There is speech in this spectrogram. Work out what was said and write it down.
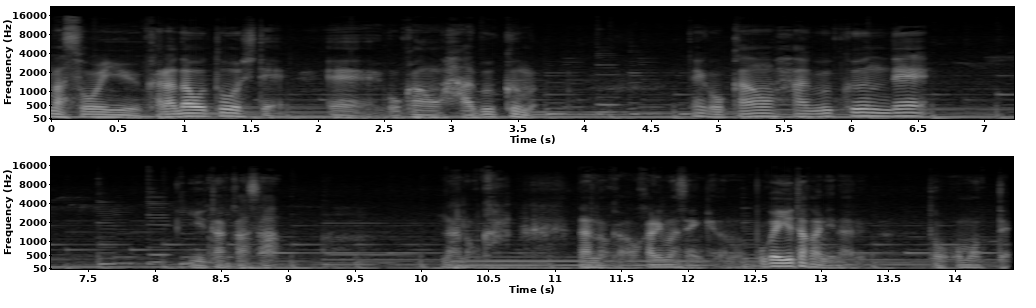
まあそういう体を通して、えー、五感を育む。で五感を育んで豊かさなのか なのか分かりませんけども僕は豊かになると思って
